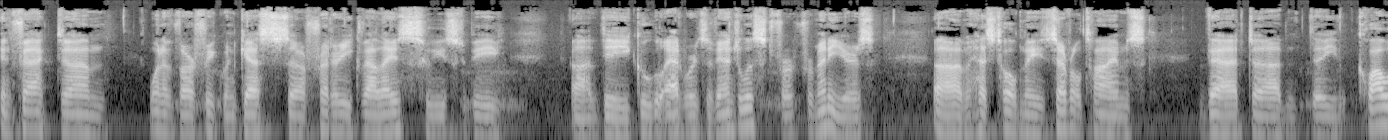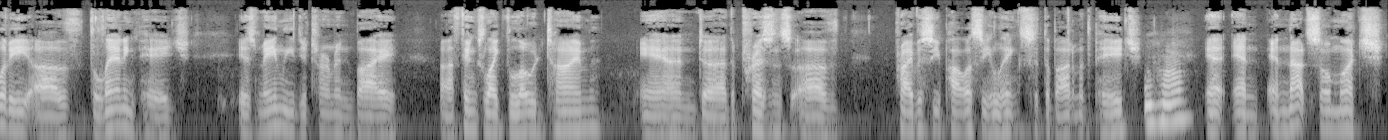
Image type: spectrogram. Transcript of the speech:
In fact, um, one of our frequent guests, uh, Frederick Vallaeys, who used to be uh, the Google AdWords evangelist for, for many years, uh, has told me several times that uh, the quality of the landing page is mainly determined by uh, things like the load time and uh, the presence of privacy policy links at the bottom of the page, mm-hmm. and, and, and not so much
